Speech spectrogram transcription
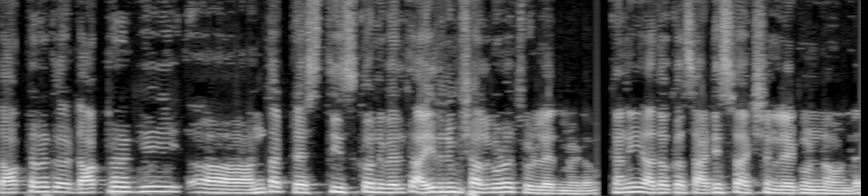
డాక్టర్ డాక్టర్కి అంతా టెస్ట్ తీసుకొని వెళ్తే ఐదు నిమిషాలు కూడా చూడలేదు మేడం. కానీ అదొక సాటిస్ఫాక్షన్ లేకుండా ఉండే.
